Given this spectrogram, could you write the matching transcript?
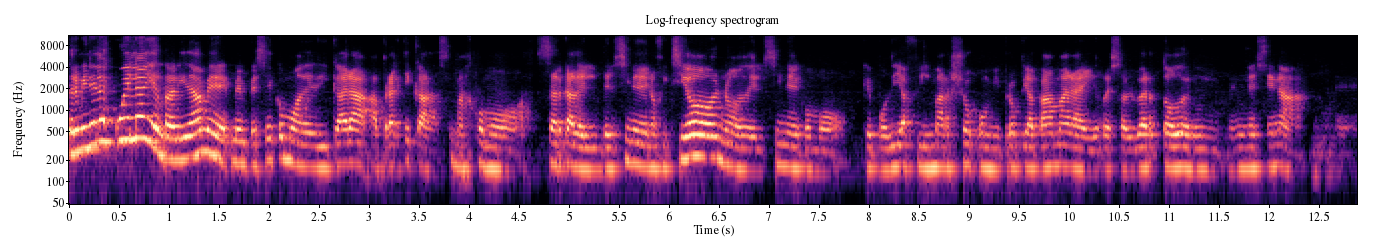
Terminé la escuela y en realidad me, empecé como a dedicar a, prácticas más como cerca del, cine de no ficción o del cine como que podía filmar yo con mi propia cámara y resolver todo en, una escena eh,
